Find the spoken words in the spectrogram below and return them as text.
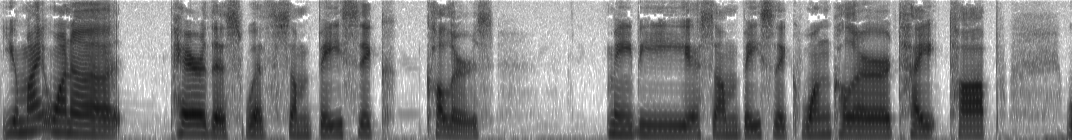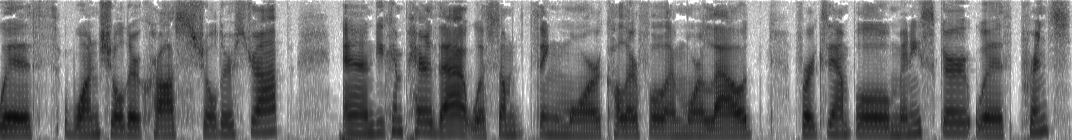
you might want to pair this with some basic colors. Maybe some basic one color tight top with one shoulder cross shoulder strap and you can pair that with something more colorful and more loud. For example, mini skirt with prints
